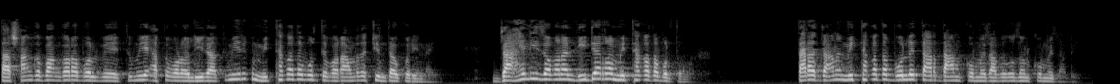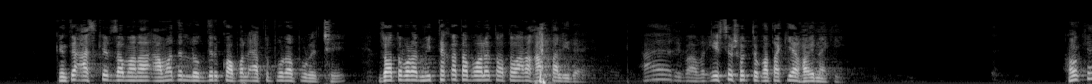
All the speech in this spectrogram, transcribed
তার সাঙ্গ পাঙ্গরা বলবে, তুমি এত বড় লিডার তুমি এরকম মিথ্যা কথা বলতে পারো আমাদের চিন্তাও করি নাই। জাহেলি জমানার লিডাররা মিথ্যা কথা বলতো না। তারা জানে মিথ্যা কথা বললে তার দাম কমে যাবে, ওজন কমে যাবে। কিন্তু আজকের জমানা আমাদের লোকদের কপাল এত পোড়া পড়েছে, যত বড় মিথ্যা কথা বলে তত আরও হাততালি দেয়। আরে বাবা এসে সত্য কথা কি আর হয় নাকি? ওকে?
